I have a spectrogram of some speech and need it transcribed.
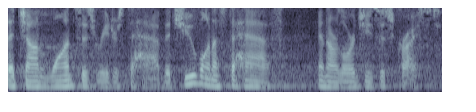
that John wants his readers to have, that you want us to have in our Lord Jesus Christ.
